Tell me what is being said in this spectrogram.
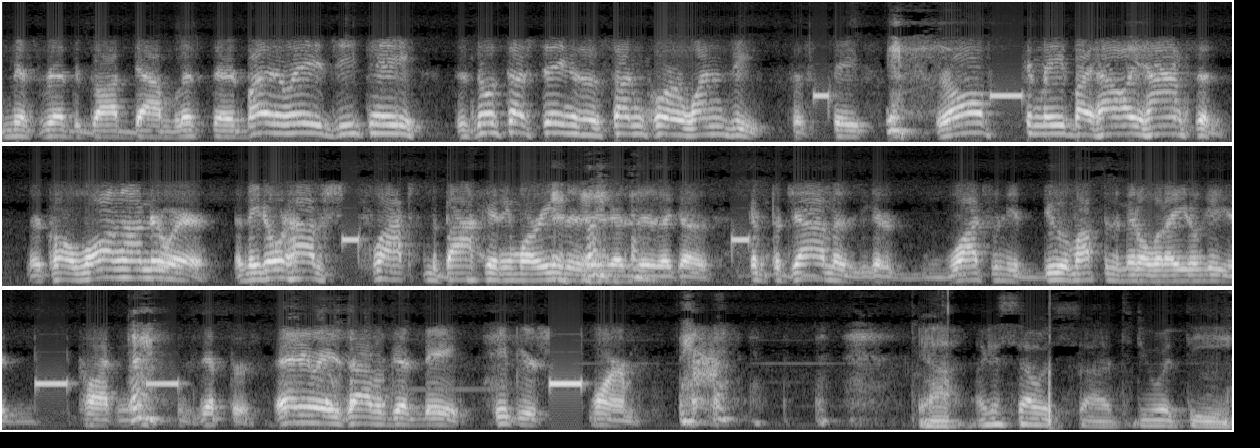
misread the goddamn list there. By the way, TJ, there's no such thing as a Suncor onesie. For f- sakes, they're all fucking made by Helly Hansen. They're called long underwear, and they don't have sh- flaps in the back anymore either. They're, they're like a fucking pajamas. You gotta watch when you do them up in the middle of the night. You don't get your caught in the zipper. Anyways, have a good day. Keep your warm. Yeah, I guess that was uh, to do with the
